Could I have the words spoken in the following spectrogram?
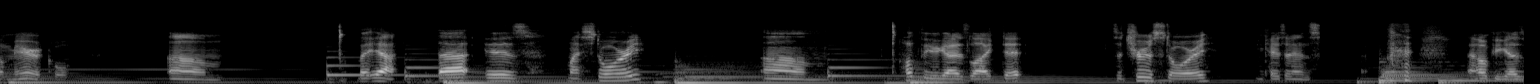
a miracle. Um, but yeah, that is my story. Um, hopefully you guys liked it. It's a true story, in case I didn't. I hope you guys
